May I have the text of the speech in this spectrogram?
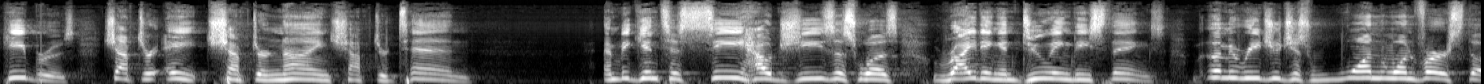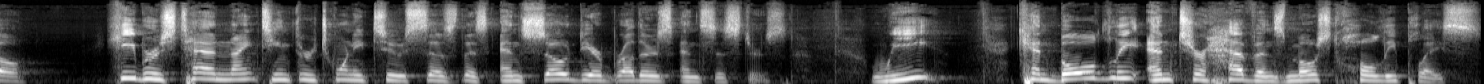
Hebrews chapter 8, chapter 9, chapter 10 and begin to see how Jesus was writing and doing these things. Let me read you just one one verse though. Hebrews 10, 19 through 22 says this, and so, dear brothers and sisters, we can boldly enter heaven's most holy place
